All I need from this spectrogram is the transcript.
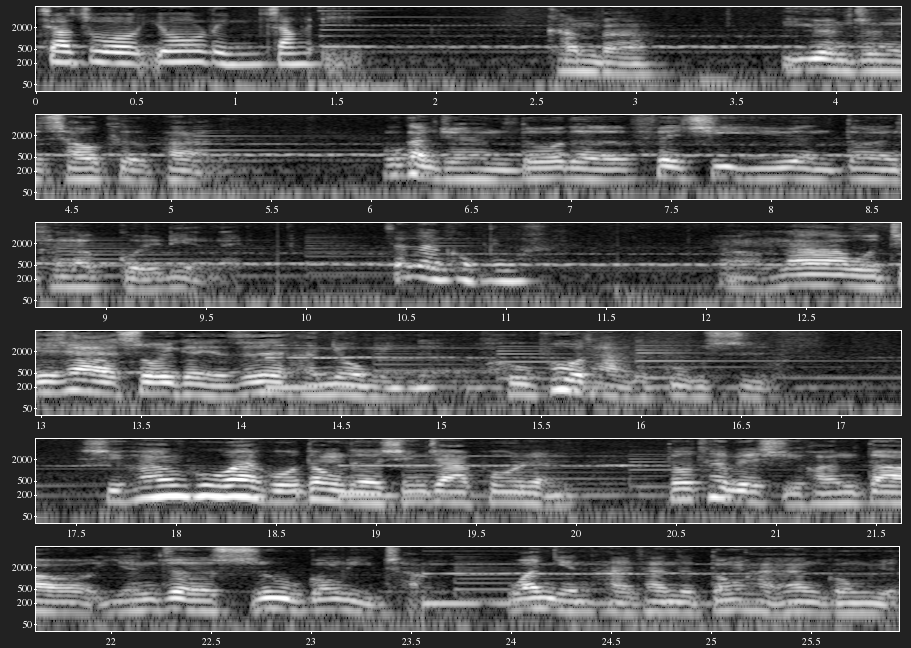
叫做《幽灵张仪》，看吧，医院真的超可怕的。我感觉很多的废弃医院都能看到鬼脸呢，真的很恐怖。好，那我接下来说一个也是很有名的琥珀塔的故事。喜欢户外活动的新加坡人都特别喜欢到沿着十五公里长蜿蜒海滩的东海岸公园。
